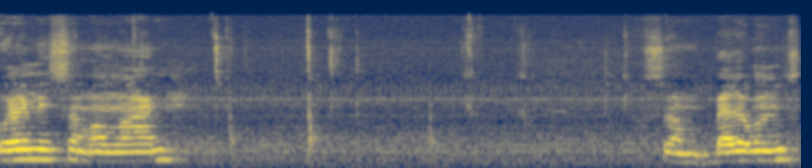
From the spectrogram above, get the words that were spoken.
ordered me some online. Some better ones.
